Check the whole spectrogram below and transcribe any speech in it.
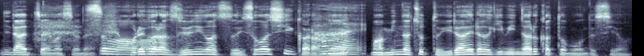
になっちゃいますよね。これから12月忙しいからね、はいまあみんなちょっとイライラ気味になるかと思うんですよ。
